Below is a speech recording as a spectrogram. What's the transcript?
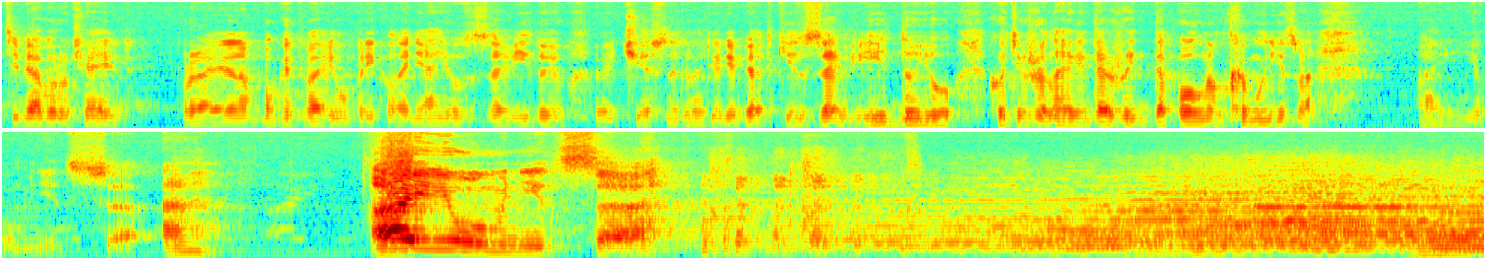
Тебя выручает? Правильно, боготворю, преклоняю, завидую. Э, Честно говорю, ребятки, завидую, хоть и желаю дожить до полного коммунизма. Ай, умница, а? Ай, умница!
